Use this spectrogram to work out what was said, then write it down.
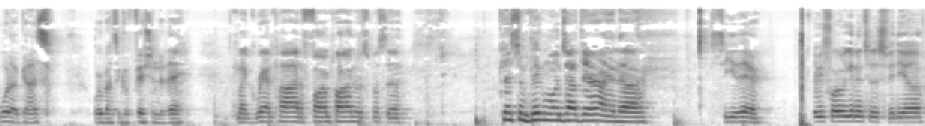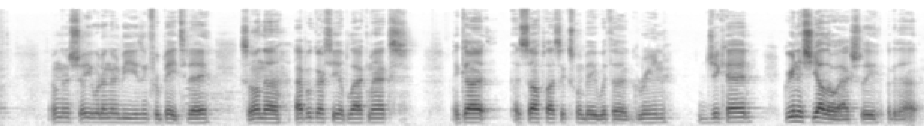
What up, guys? We're about to go fishing today. My grandpa at a farm pond. We're supposed to catch some big ones out there and uh, see you there. Before we get into this video, I'm going to show you what I'm going to be using for bait today. So on the Abu Garcia Black Max, I got a soft plastic swim bait with a green jig head. Greenish yellow, actually. Look at that.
